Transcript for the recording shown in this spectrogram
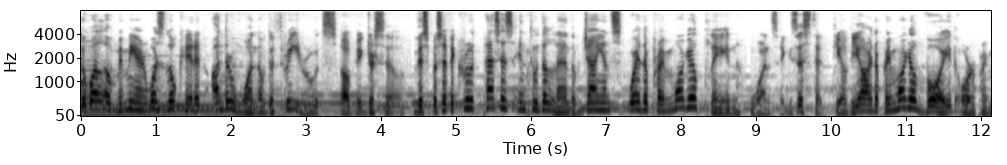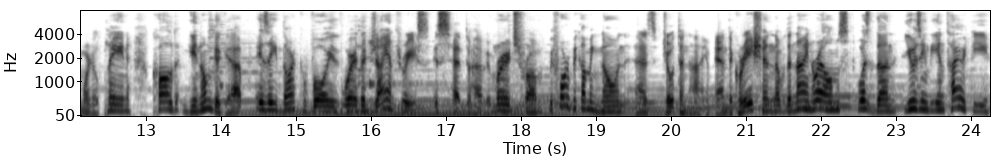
the Well of Mimir was located under one of the three roots of Yggdrasil. This specific root passes into the land of giants where the primordial plane once existed. TLDR, the primordial void or primordial plane called Ginnungagap is a dark void where the giant race is said to have emerged from before becoming known as Jotunheim, and the creation of the Nine Realms was done using the entirety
